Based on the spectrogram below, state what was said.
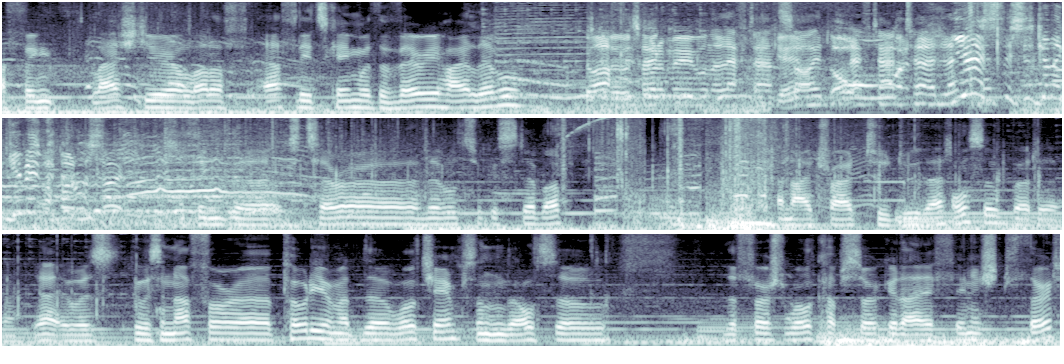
I think last year a lot of athletes came with a very high level. Arthur's got to move on the left-hand side. Left-hand turn. Left Yes, this is going to give it. I think the Xterra level took a step up. And I tried to do that also, but uh, yeah, it was it was enough for a podium at the World Champs and also the first World Cup circuit. I finished third.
